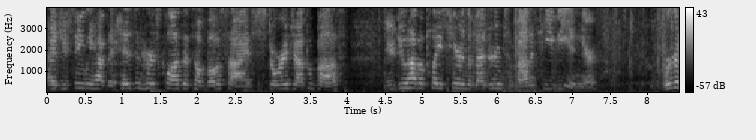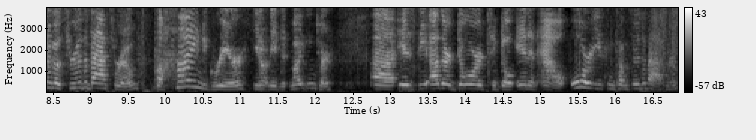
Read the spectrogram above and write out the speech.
As you see, we have the his and hers closets on both sides, storage up above. You do have a place here in the bedroom to mount a TV in here. We're gonna go through the bathroom. Behind Greer, you don't need to, well, you can turn, uh, is the other door to go in and out, or you can come through the bathroom.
